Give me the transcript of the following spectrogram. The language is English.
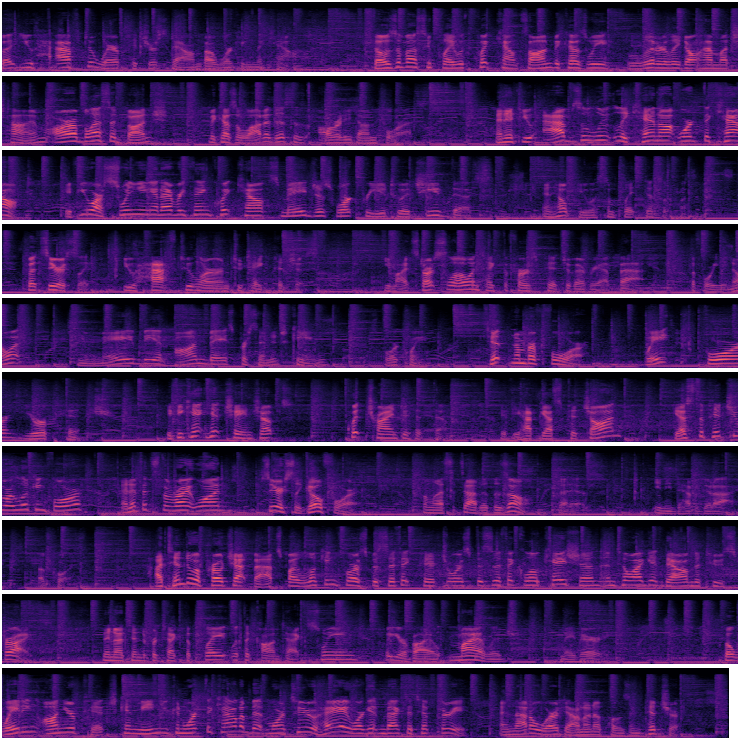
But you have to wear pitchers down by working the count. Those of us who play with quick counts on because we literally don't have much time are a blessed bunch because a lot of this is already done for us. And if you absolutely cannot work the count, if you are swinging at everything, quick counts may just work for you to achieve this and help you with some plate discipline. But seriously, you have to learn to take pitches. You might start slow and take the first pitch of every at bat. Before you know it, you may be an on base percentage king or queen. Tip number four wait for your pitch. If you can't hit changeups, quit trying to hit them. If you have guess pitch on, guess the pitch you are looking for, and if it's the right one, seriously, go for it. Unless it's out of the zone, that is. You need to have a good eye, of course. I tend to approach at bats by looking for a specific pitch or a specific location until I get down to two strikes. Then I tend to protect the plate with the contact swing, but your mileage may vary. But waiting on your pitch can mean you can work the count a bit more too. Hey, we're getting back to tip three, and that'll wear down an opposing pitcher.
